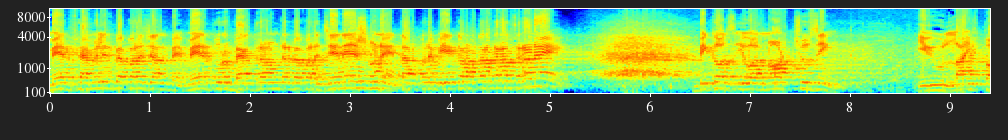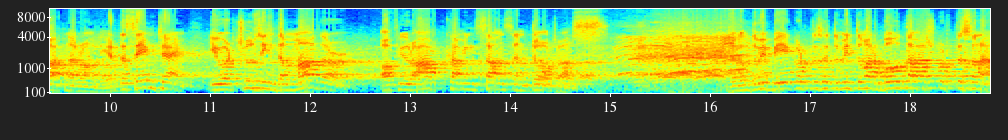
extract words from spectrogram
মেয়ের ফ্যামিলির ব্যাপারে জানবে, মেয়ের পুরো ব্যাকগ্রাউন্ডের ব্যাপারে জেনে শুনে তারপরে বিয়ে করার দরকার আছে না নেই? Because you are not choosing you life partner only at the same time you are choosing the mother of your upcoming sons and daughters যখন তুমি বিয়ে করতেছো, তুমি তোমার বউ তালাশ করতেছো না,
